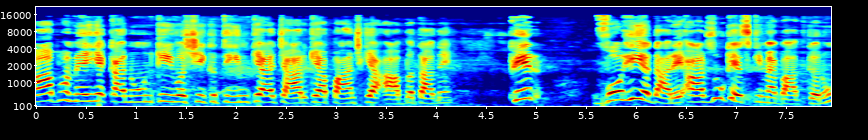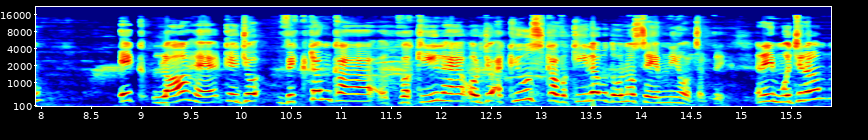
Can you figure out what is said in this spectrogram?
आप हमें ये कानून की वो शिक तीन क्या, चार क्या, पाँच क्या, आप बता दें। फिर वो ही अदारे, आरज़ू केस की मैं बात करूँ, एक लॉ है कि जो विक्टम का वकील है और जो एक्यूज का वकील है, वो दोनों सेम नहीं हो सकते। यानी मुजरम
